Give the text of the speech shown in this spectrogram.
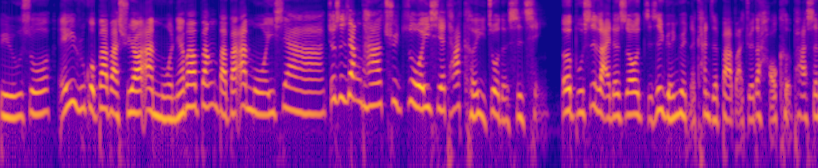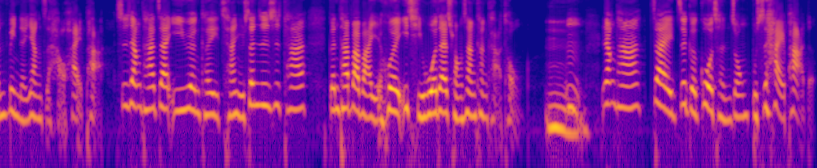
比如说，诶，如果爸爸需要按摩，你要不要帮爸爸按摩一下啊？就是让他去做一些他可以做的事情。而不是来的时候只是远远的看着爸爸，觉得好可怕，生病的样子好害怕。是让他在医院可以参与，甚至是他跟他爸爸也会一起窝在床上看卡通。嗯嗯，让他在这个过程中不是害怕的。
